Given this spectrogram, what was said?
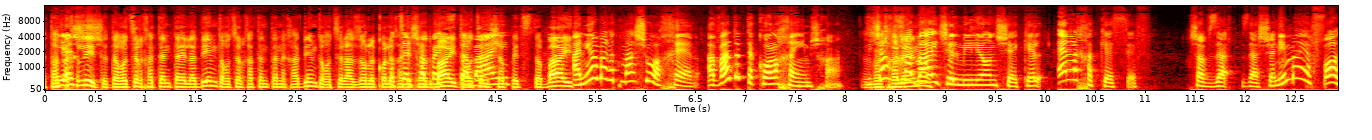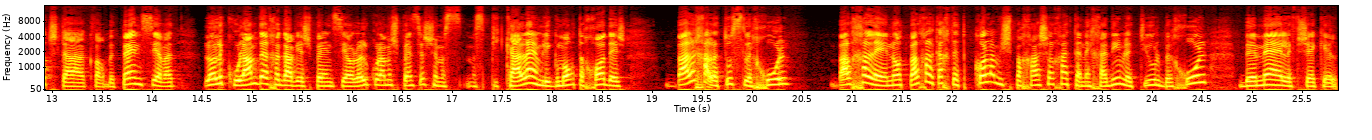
אתה יש- תחליט, אתה רוצה לחתן את הילדים, אתה רוצה לחתן את הנכדים, אתה רוצה לעזור לכל אחד רוצה לקנות לשפץ בית, את אתה רוצה. לשפץ את הבית. אני אומרת משהו אחר. עבדת כל החיים שלך, נשאר לך ליהנות. בית של מיליון שקל, אין לך כסף. עכשיו, זה, זה השנים היפות שאתה כבר בפנסיה, ואת לא לכולם, דרך אגב, יש פנסיה, או לא לכולם יש פנסיה שמספיקה להם לגמור את החודש. בא לך לטוס לחו"ל, בא לך ליהנות, בא לך לקחת את כל המשפחה שלך, את הנכדים, לטיול בחו"ל ב-100 אלף שקל.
